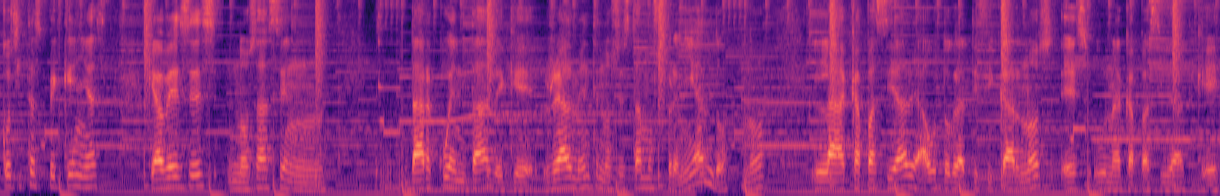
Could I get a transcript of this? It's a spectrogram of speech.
cositas pequeñas que a veces nos hacen dar cuenta de que realmente nos estamos premiando, ¿no? La capacidad de autogratificarnos es una capacidad que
